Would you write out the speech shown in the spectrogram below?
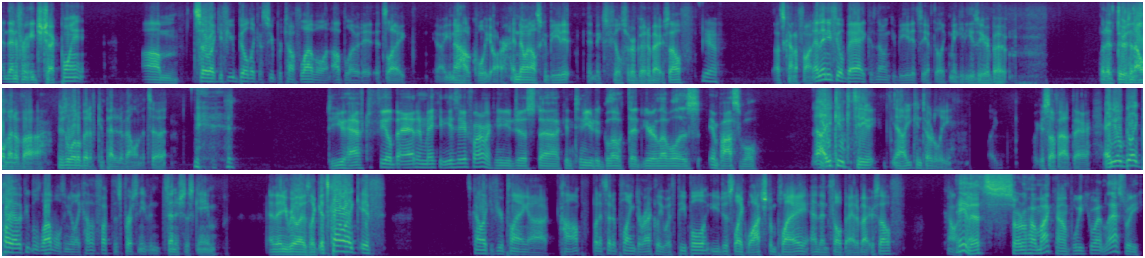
and then from each checkpoint. Um so like if you build like a super tough level and upload it it's like you know you know how cool you are and no one else can beat it. It makes you feel sort of good about yourself. Yeah. that's kind of fun. And then you feel bad because no one can beat it so you have to like make it easier but but it, there's an element of uh there's a little bit of competitive element to it Do you have to feel bad and make it easier for them, or can you just uh, continue to gloat that your level is impossible? No, you can continue. You know, you can totally like put yourself out there, and you'll be like play other people's levels, and you're like, how the fuck did this person even finish this game? And then you realize like it's kind of like if it's kind of like if you're playing a comp, but instead of playing directly with people, you just like watched them play and then felt bad about yourself. Like Hey, that. that's sort of how my comp week went last week.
